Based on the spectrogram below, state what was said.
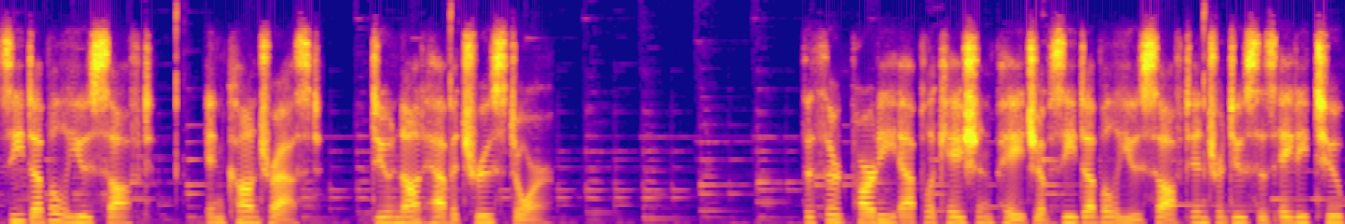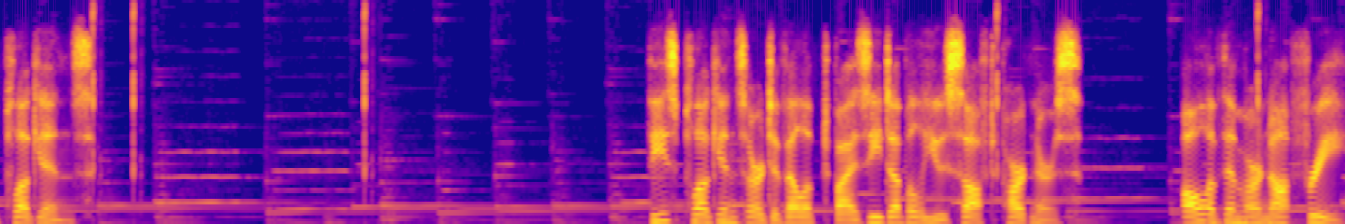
ZW Soft, in contrast, do not have a true store. The third-party application page of ZWSoft introduces 82 plugins. These plugins are developed by ZWSoft partners. All of them are not free.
